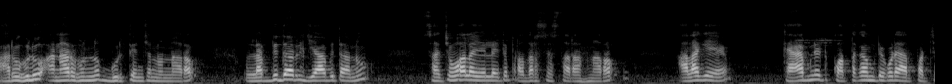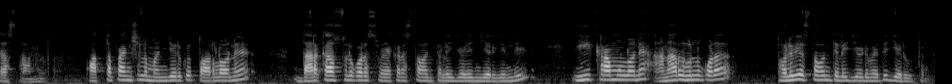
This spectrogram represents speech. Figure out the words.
అర్హులు అనర్హులను గుర్తించనున్నారు. లబ్ధిదారుల జాబితాను సచివాలయాలు అయితే ప్రదర్శిస్తారంటున్నారు. అలాగే క్యాబినెట్ కొత్త కమిటీ కూడా ఏర్పాటు చేస్తా అంటున్నారు కొత్త పెన్షన్ల మంజూరుకు త్వరలోనే దరఖాస్తులు కూడా స్వీకరిస్తామని తెలియజేయడం జరిగింది. ఈ క్రమంలోనే అనర్హులను కూడా తొలగిస్తామని తెలియజేయడం అయితే జరుగుతుంది.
